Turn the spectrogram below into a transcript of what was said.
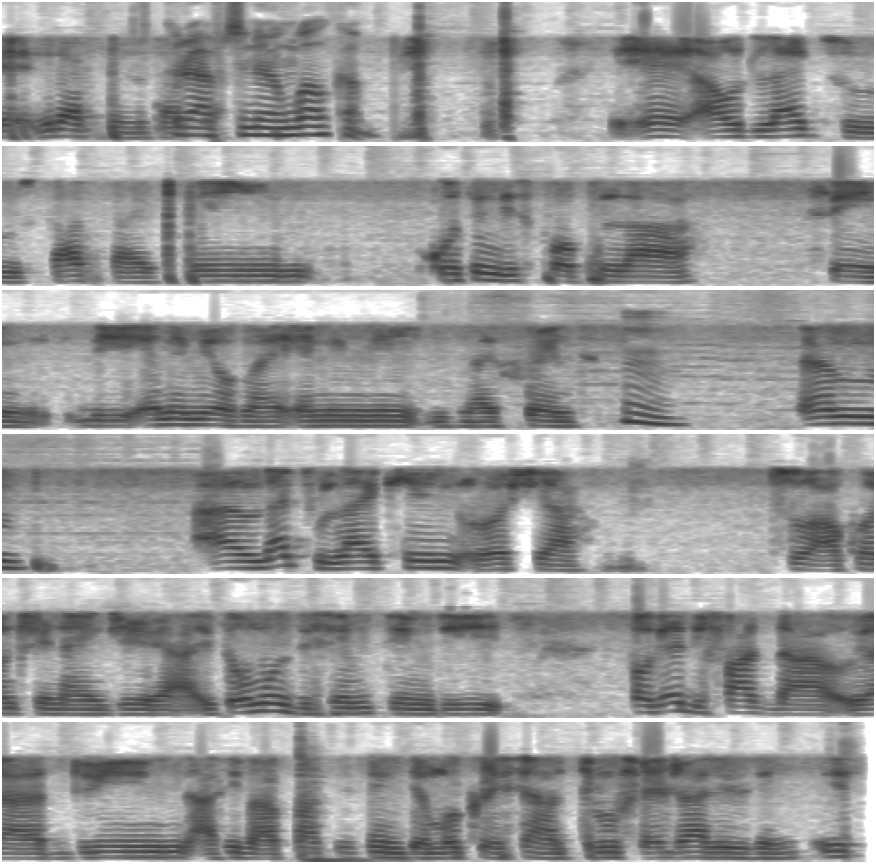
Yeah, good afternoon. Good afternoon. Welcome. Yeah, I would like to start by saying, quoting this popular saying, "The enemy of my enemy is my friend." Hmm. Um, I like to liken Russia to our country, Nigeria. It's almost the same thing. The forget the fact that we are doing as if we are practicing democracy and true federalism. It,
